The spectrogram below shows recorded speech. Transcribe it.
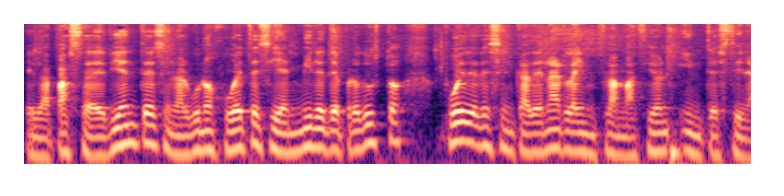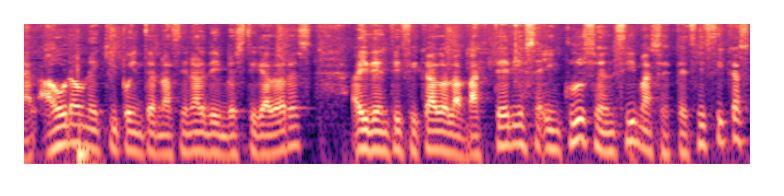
en la pasta de dientes, en algunos juguetes y en miles de productos puede desencadenar la inflamación intestinal. Ahora un equipo internacional de investigadores ha identificado las bacterias e incluso enzimas específicas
